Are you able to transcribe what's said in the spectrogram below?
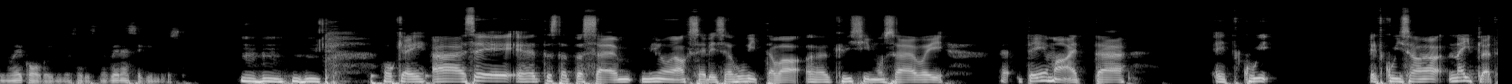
minu ego või minu sellist nagu enesekindlust. Okei okay., äh, see äh, tõstatas minu jaoks sellise huvitava äh, küsimuse või teema, et, et kui, et kui sa näitled,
